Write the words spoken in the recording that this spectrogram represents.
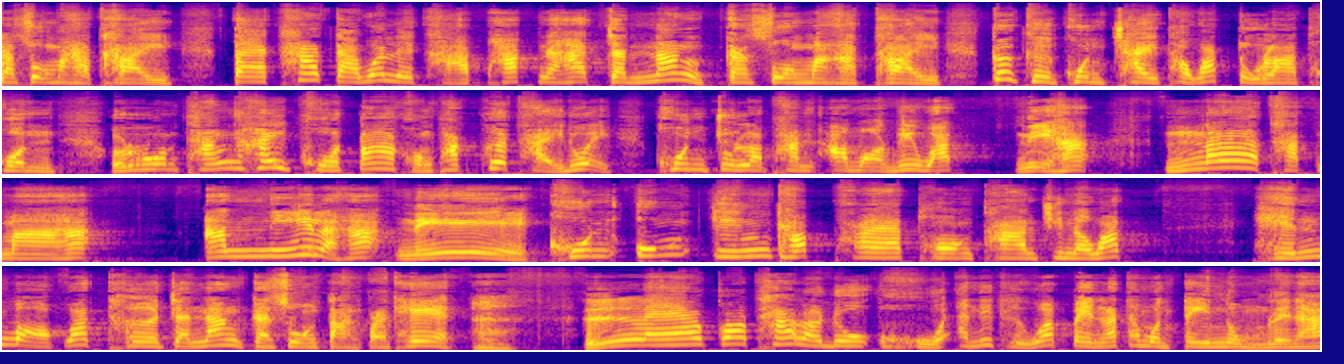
กระทรวงมหาดไทย แต่คาดการณ์ว่าเลขาพักนะฮะจะนั่งกระทรวงมหาดไทย ก็คือคุณชัยธวัฒน์ตุลาธน รวมทั้งให้โคต้าของพักเพื่อไทยด้วย คุณจุลพันธ์อมรวิวัฒน์นี่ฮะ หน้าถัดมาฮะ อันนี้แหละฮะนี่คุณอุ้งอิงครับแพรทองทานชินวัตรเห็นบอกว่าเธอจะนั่งกระทรวงต่างประเทศอ่าแล้วก็ถ้าเราดูโอ้โหอันนี้ถือว่าเป็นรัฐมนตรีหนุ่มเลยนะ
